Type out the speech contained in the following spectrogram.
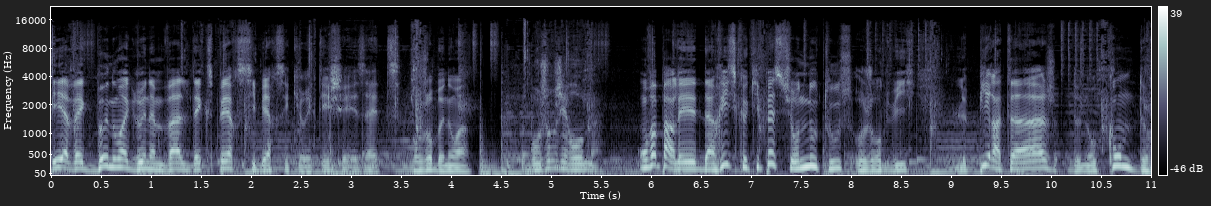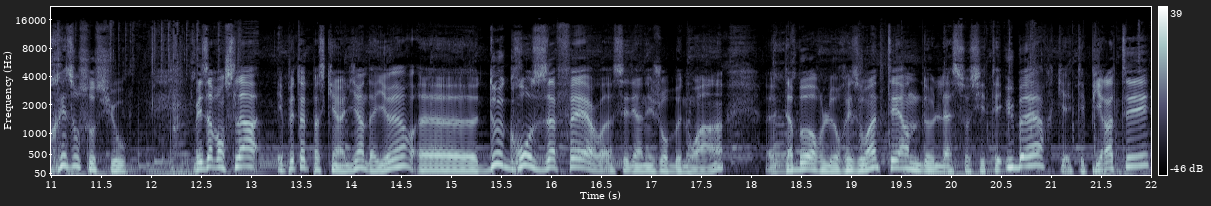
et avec Benoît Grunemwald, expert cybersécurité chez EZ. Bonjour Benoît. Bonjour Jérôme. On va parler d'un risque qui pèse sur nous tous aujourd'hui, le piratage de nos comptes de réseaux sociaux. Mais avant cela, et peut-être parce qu'il y a un lien d'ailleurs, euh, deux grosses affaires ces derniers jours, Benoît. Hein. Euh, d'abord, le réseau interne de la société Uber qui a été piraté,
